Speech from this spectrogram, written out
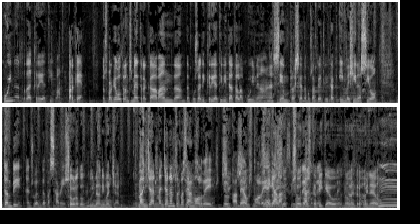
cuina recreativa. Per què? Doncs perquè vol transmetre que, a banda de posar-hi creativitat a la cuina, eh, sempre s'hi ha de posar creativitat i imaginació, també ens ho hem de passar bé. Sobretot cuinant i menjant. Menjant, menjant ens ho passem Menjant. molt bé. Jo, Sí, ah, veus? sí. Molt bé, ja la... Sou, sou dels que piqueu, no?, mentre cuineu. Mm,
